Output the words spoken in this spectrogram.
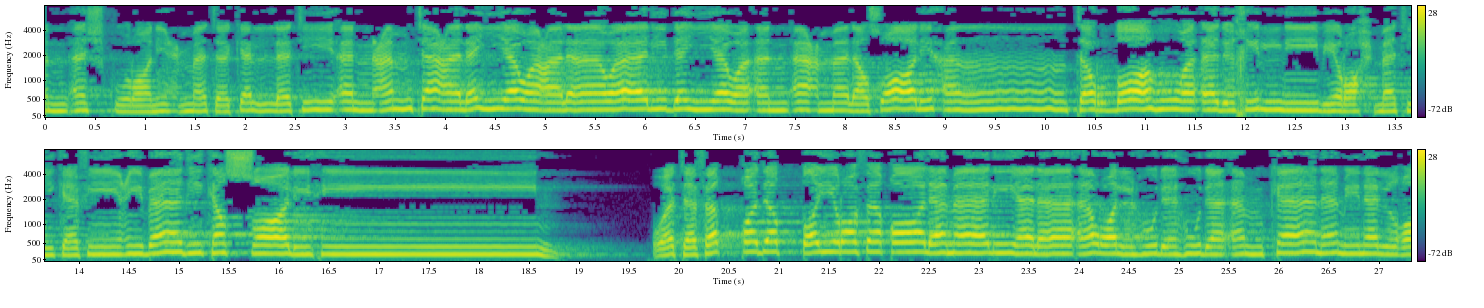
أن أشكر نعمتك التي أنعمت علي وعلى والدي وأن أعمل صالحا ترضاه وأدخلني برحمتك في عبادك الصالحين. وتفقد الطير فقال ما لي لا أرى الهدهد أم كان من الغائبين.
